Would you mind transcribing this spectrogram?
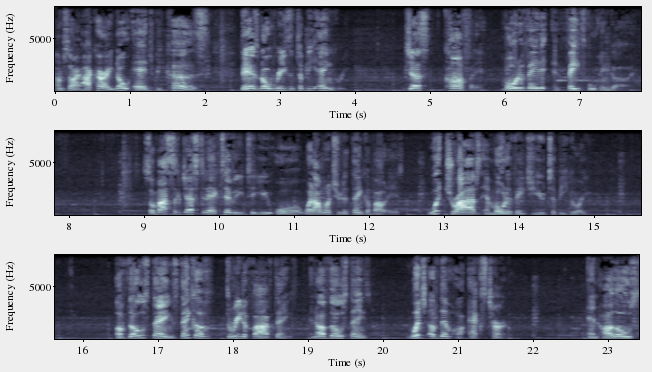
I'm sorry, I carry no edge because there's no reason to be angry. Just confident, motivated, and faithful in God. So, my suggested activity to you, or what I want you to think about, is what drives and motivates you to be great? Of those things, think of three to five things. And of those things, which of them are external? And are those,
